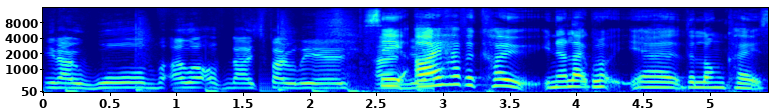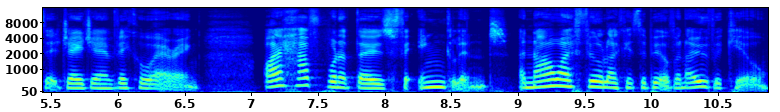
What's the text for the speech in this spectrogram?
you know, warm, a lot of nice foliage. See, and, you know- I have a coat, you know, like what, uh, the long coats that JJ and Vik are wearing. I have one of those for England, and now I feel like it's a bit of an overkill,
